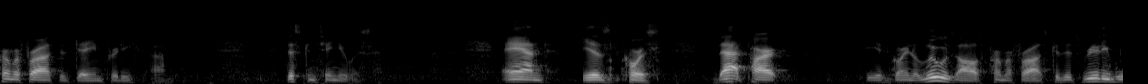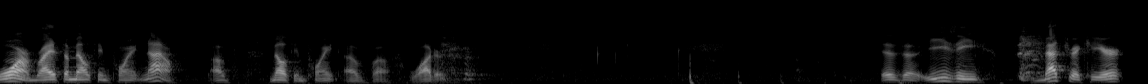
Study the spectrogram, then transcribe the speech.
permafrost is getting pretty um, discontinuous. And is, of course, that part is going to lose all its permafrost because it's really warm right at the melting point now of melting point of uh, water. There's an easy metric here.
